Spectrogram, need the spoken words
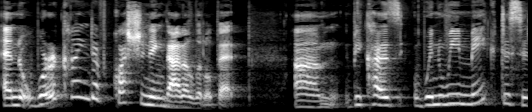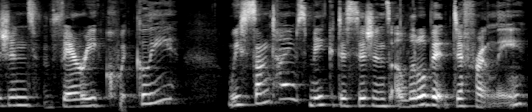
and we're kind of questioning that a little bit. Um, because when we make decisions very quickly, we sometimes make decisions a little bit differently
